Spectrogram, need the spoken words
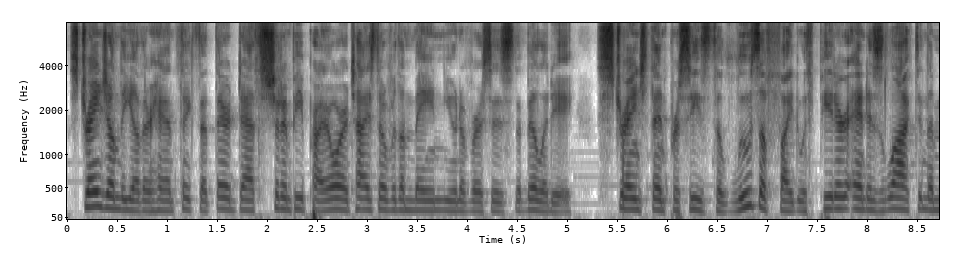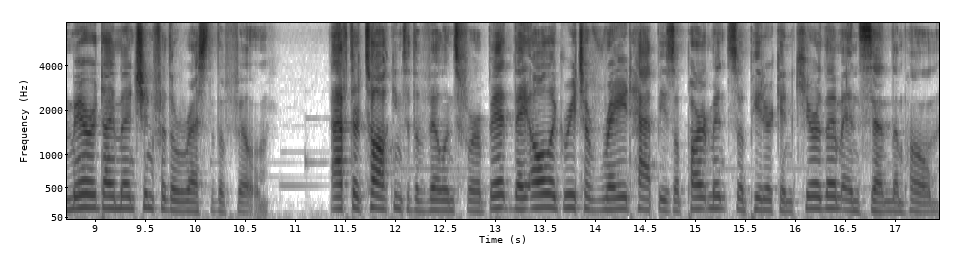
Strange, on the other hand, thinks that their deaths shouldn't be prioritized over the main universe's stability. Strange then proceeds to lose a fight with Peter and is locked in the mirror dimension for the rest of the film. After talking to the villains for a bit, they all agree to raid Happy's apartment so Peter can cure them and send them home.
